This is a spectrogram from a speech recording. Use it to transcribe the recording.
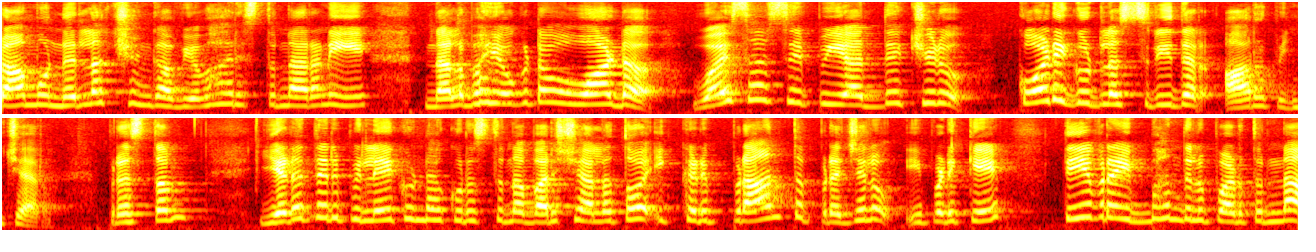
Ramu నిర్లక్ష్యంగా వ్యవహరిస్తున్నారని నలభై ఒకటవ వార్డు వైఎస్ఆర్సీపీ అధ్యక్షుడు కోడిగుడ్ల శ్రీధర్ ఆరోపించారు. ప్రస్తుతం ఎడతెరిపి లేకుండా కురుస్తున్న వర్షాలతో ఇక్కడి ప్రాంత ప్రజలు ఇప్పటికే తీవ్ర ఇబ్బందులు పడుతున్నా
